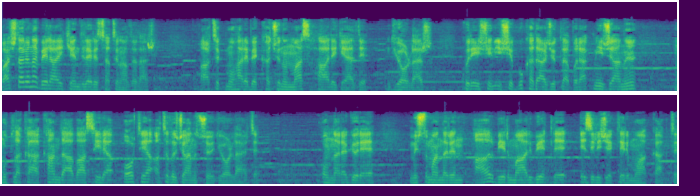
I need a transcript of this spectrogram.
Başlarına belayı kendileri satın aldılar. Artık muharebe kaçınılmaz hale geldi diyorlar. Kureyş'in işi bu kadarcıkla bırakmayacağını, mutlaka kan davasıyla ortaya atılacağını söylüyorlardı. Onlara göre Müslümanların ağır bir mağlubiyetle ezilecekleri muhakkaktı.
